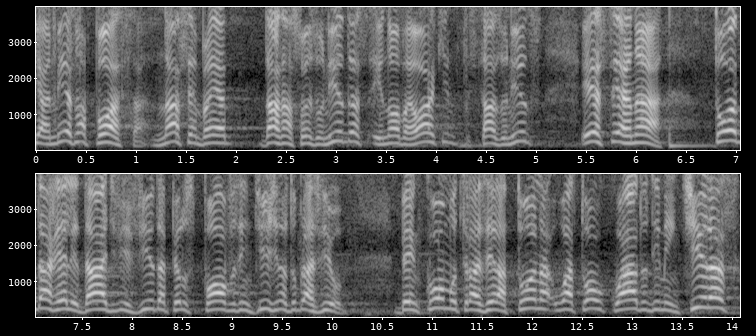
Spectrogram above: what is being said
que a mesma possa, na Assembleia das Nações Unidas, em Nova York, Estados Unidos, externar toda a realidade vivida pelos povos indígenas do Brasil, bem como trazer à tona o atual quadro de mentiras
